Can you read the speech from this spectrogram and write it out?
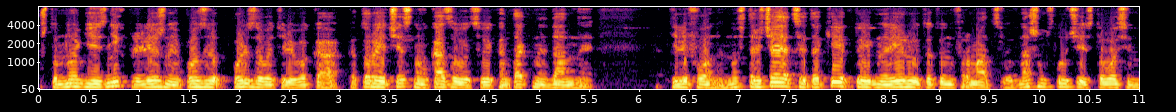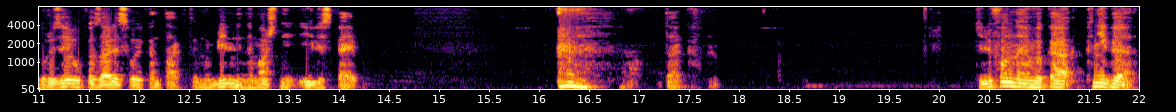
что многие из них прилежные пользователи ВК, которые честно указывают свои контактные данные, телефоны. Но встречаются и такие, кто игнорирует эту информацию. В нашем случае 108 друзей указали свои контакты, мобильный, домашний или скайп. Так. Телефонная ВК книга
